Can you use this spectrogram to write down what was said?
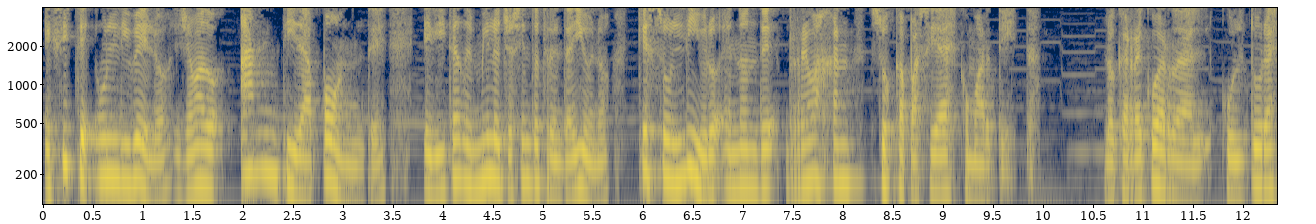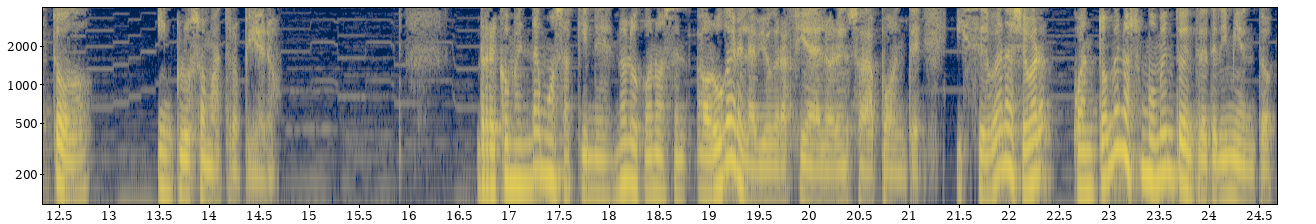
Existe un libelo llamado Antidaponte, editado en 1831, que es un libro en donde rebajan sus capacidades como artista. Lo que recuerda al cultura es todo, incluso Mastropiero. Recomendamos a quienes no lo conocen a hurgar en la biografía de Lorenzo da Ponte y se van a llevar cuanto menos un momento de entretenimiento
